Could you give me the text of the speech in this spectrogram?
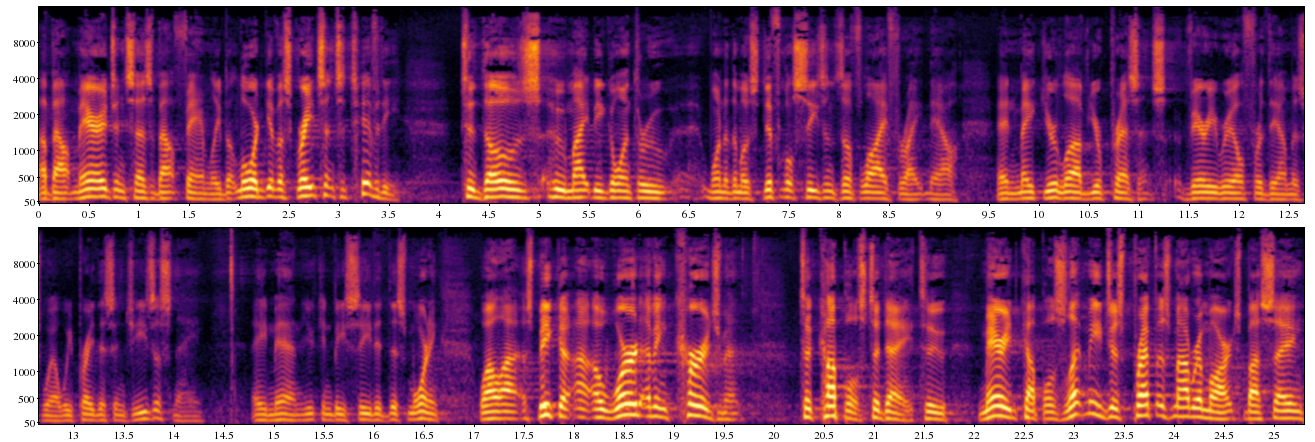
about marriage and says about family. But Lord, give us great sensitivity to those who might be going through one of the most difficult seasons of life right now and make your love, your presence very real for them as well. We pray this in Jesus' name. Amen. You can be seated this morning. While I speak a, a word of encouragement to couples today, to married couples, let me just preface my remarks by saying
